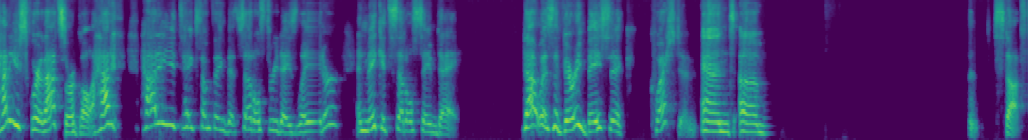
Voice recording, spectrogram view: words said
how do you square that circle? How do, how do you take something that settles three days later and make it settle same day? That was a very basic question, and um, stuff.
